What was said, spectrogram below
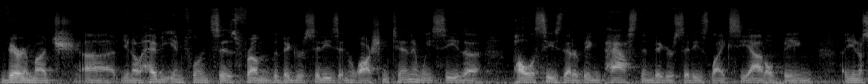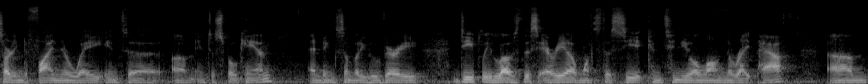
very much, uh, you know, heavy influences from the bigger cities in Washington, and we see the policies that are being passed in bigger cities like Seattle being, uh, you know, starting to find their way into um, into Spokane. And being somebody who very deeply loves this area and wants to see it continue along the right path, um,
